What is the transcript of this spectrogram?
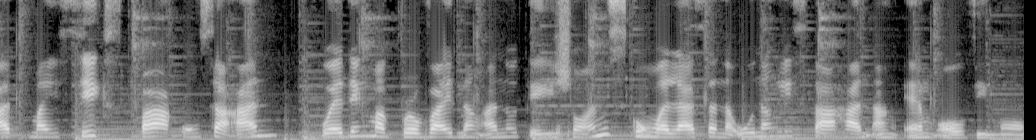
at may 6 pa kung saan pwedeng mag-provide ng annotations kung wala sa naunang listahan ang MOV mo.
